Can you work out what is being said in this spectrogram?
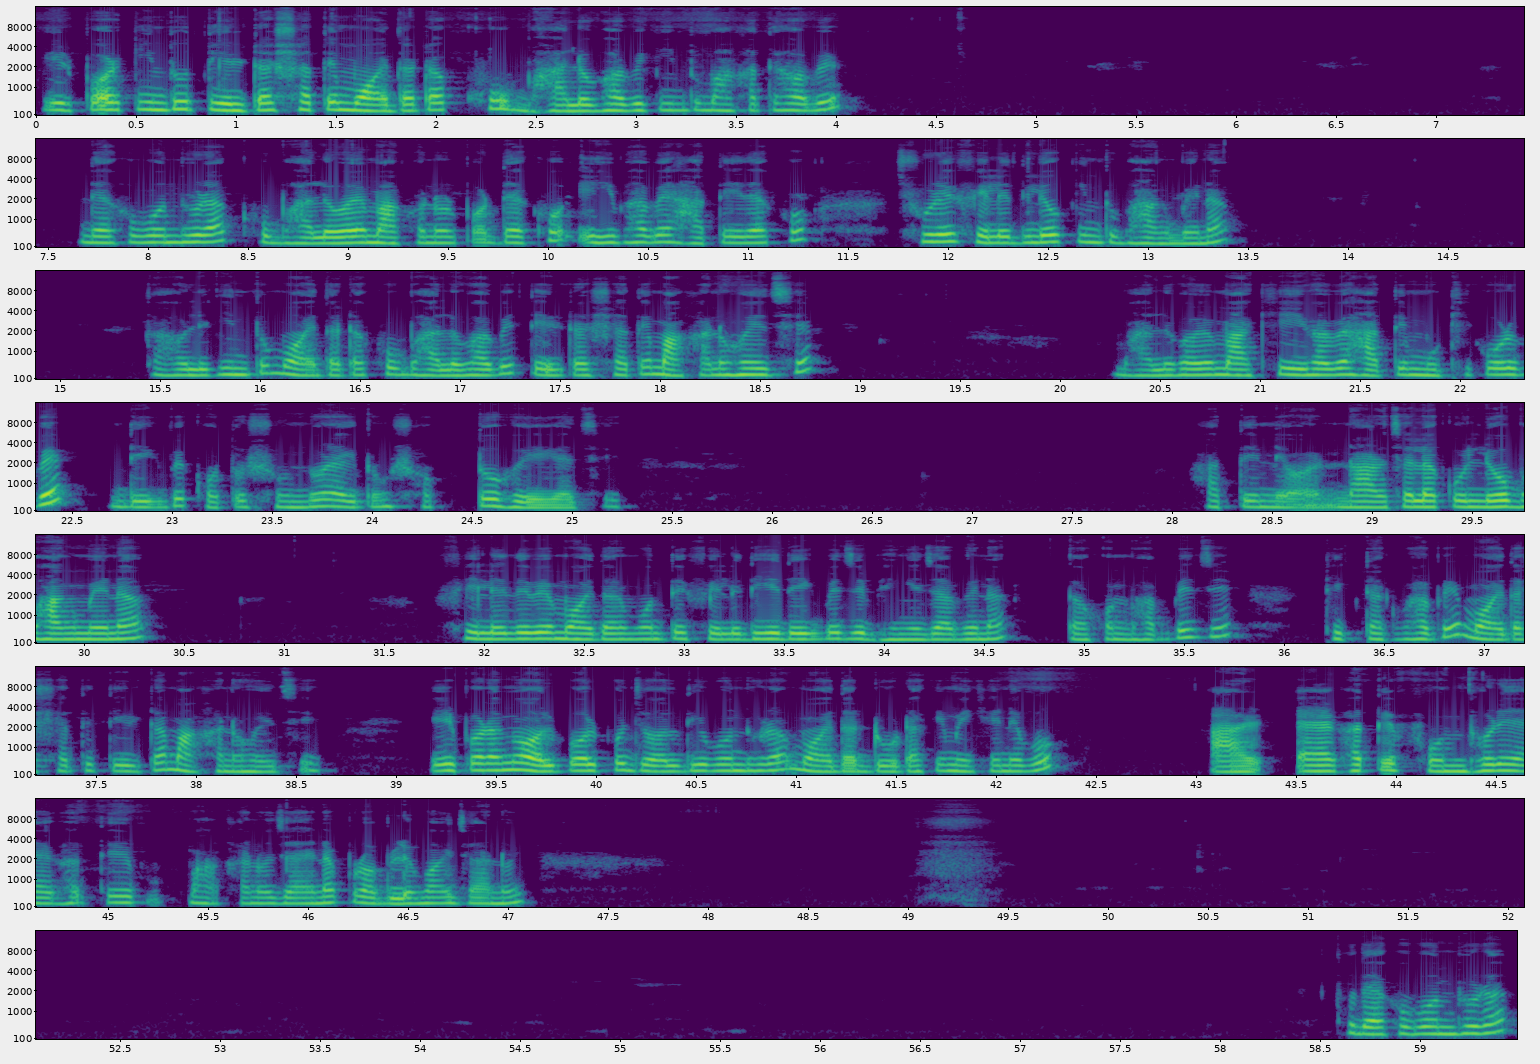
এরপর কিন্তু তেলটার সাথে ময়দাটা খুব ভালোভাবে কিন্তু মাখাতে হবে। দেখো বন্ধুরা, খুব ভালোভাবে মাখানোর পর দেখো, এইভাবে হাতে দেখো ছুঁড়ে ফেলে দিলেও কিন্তু ভাঙবে না। তাহলে কিন্তু ময়দাটা খুব ভালোভাবে তেলটার সাথে মাখানো হয়েছে। ভালোভাবে মাখিয়ে এইভাবে হাতে মুঠি করবে, দেখবে কত সুন্দর একদম শক্ত হয়ে গেছে। হাতে নাড়াচালা করলেও ভাঙবে না। ফেলে দেবে ময়দার মধ্যে, ফেলে দিয়ে দেখবে যে ভেঙে যাবে না। তখন ভাববে যে ঠিকঠাকভাবে ময়দার সাথে তেলটা মাখানো হয়েছে। এরপর আমি অল্প অল্প জল দিয়ে বন্ধুরা ময়দার ডোটাকে মেখে নেব। আর এক হাতে ফোন ধরে এক হাতে মাখানো যায় না প্রবলেম হয় জানোই। তো দেখো বন্ধুরা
